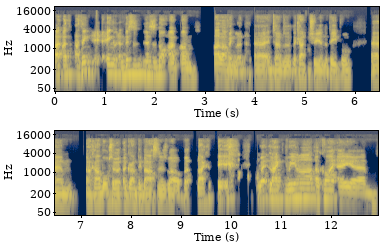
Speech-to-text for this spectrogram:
I, I, think England, and this is this is not. I'm, I'm I love England uh, in terms of the country and the people. Um, like I'm also a grumpy bastard as well, but like, it, like we are a quite a, um,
